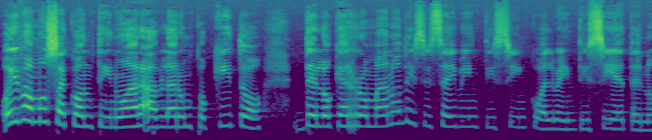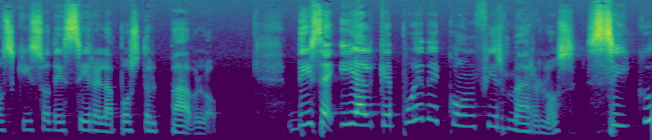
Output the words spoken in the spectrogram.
Hoy vamos a continuar a hablar un poquito de lo que Romanos 16, 25 al 27 nos quiso decir el apóstol Pablo. Dice, y al que puede confirmarlos según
